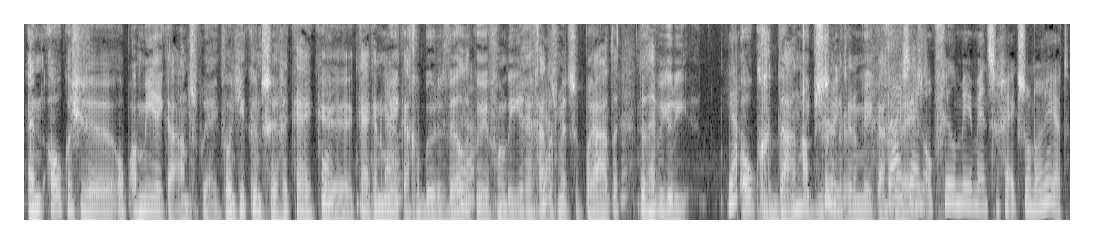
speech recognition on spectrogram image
En ook als je ze op Amerika aanspreekt. Want je kunt zeggen, kijk, eh, kijk in Amerika Ja. gebeurt het wel. Daar kun je van leren. Ga Ja. dus met ze praten. Dat hebben jullie Ja. ook gedaan. Jullie zijn in Amerika Daar geweest. zijn ook veel meer mensen geëxonereerd.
